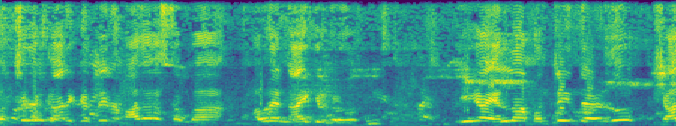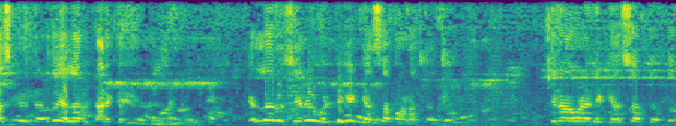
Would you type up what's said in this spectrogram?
ಪಕ್ಷದ ಕಾರ್ಯಕರ್ತರೆ, ನಮ್ಮ ಆಧಾರ ಸ್ತಂಭ, ಅವರೇ ನಾಯಕರುಗಳು, ಈಗ ಎಲ್ಲ ಮಂತ್ರಿಯಿಂದ ಹಿಡಿದು, ಶಾಸಕರಿಂದ ಹಿಡಿದು ಎಲ್ಲರೂ ಕಾರ್ಯಕರ್ತರು. ಎಲ್ಲರೂ ಸೇರಿ ಒಟ್ಟಿಗೆ ಕೆಲಸ ಮಾಡುವಂಥದ್ದು, ಚುನಾವಣೆಯಲ್ಲಿ ಕೆಲಸ ಅಂತದ್ದು,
